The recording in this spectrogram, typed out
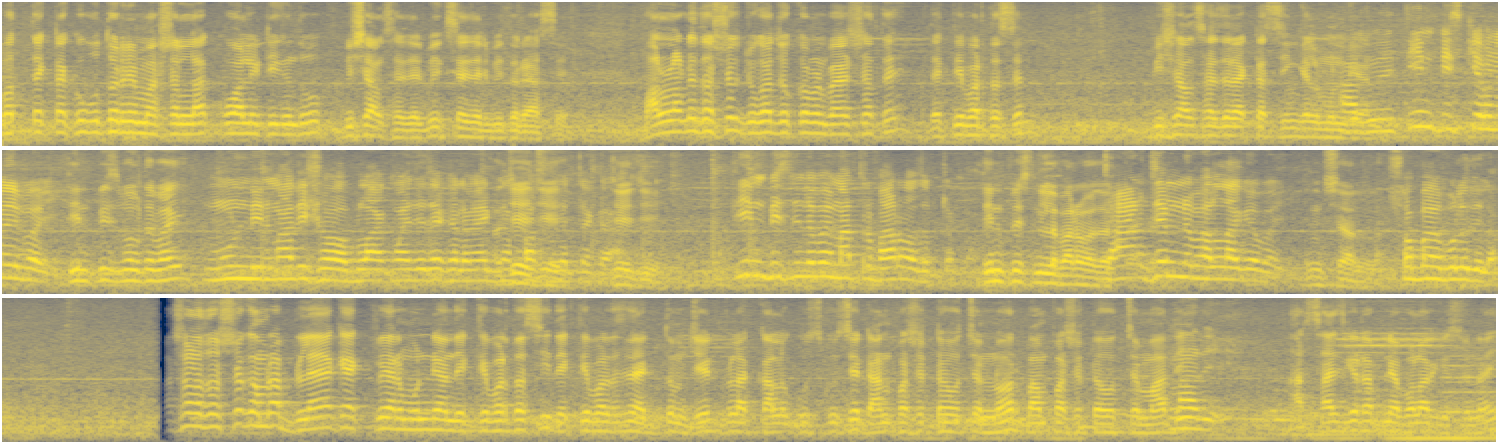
প্রত্যেকটা কবুতরের মাসাল্লাহ কোয়ালিটি কিন্তু বিশাল সাইজের বিগ সাইজের ভিতরে আছে। ভালো লাগলে দর্শক যোগাযোগ করবেন ভাইয়ের সাথে দেখতে পারতেছেন। বিশাল সাইজের একটা সিঙ্গেল যদি তিন পিস কেউ নেই ভাই। তিন পিস বলতে ভাই? মুন্ডির মাদি সহ ব্ল্যাক মাদি দেখালাম একদম জি পাঁচ জি হাজার টাকা। জি জি। তিন পিস নিলে ভাই মাত্র বারো হাজার টাকা। তিন পিস নিলে বারো হাজার যার যেমনি ভালো লাগে ভাই। ইনশাল্লাহ সবাই বলে দিলাম। আসলে দর্শক আমরা ব্ল্যাক এক পেয়ার মুন্ডিয়ান দেখতে পারতেছি দেখতে পারতেছি একদম জেড ব্ল্যাক কালো কুচকুচে ডান পাশেরটা হচ্ছে নর বাম পাশেরটা হচ্ছে মাদি আর সাইজ গেট আপনি বলার কিছু নাই।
